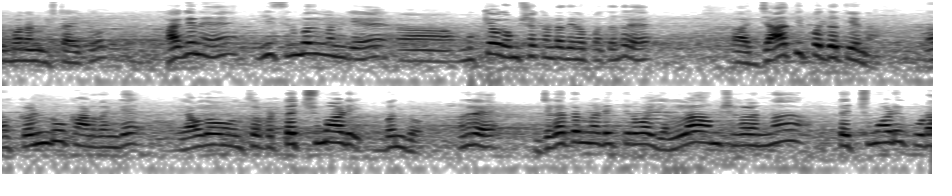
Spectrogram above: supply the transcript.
ತುಂಬ ನನಗೆ ಇಷ್ಟ ಆಯಿತು. ಹಾಗೆಯೇ ಈ ಸಿನಿಮಾದಲ್ಲಿ ನನಗೆ ಮುಖ್ಯವಾಗಿ ಅಂಶ ಕಂಡದೇನಪ್ಪ ಅಂತಂದರೆ ಜಾತಿ ಪದ್ಧತಿಯನ್ನು ಕಂಡು ಕಾಣದಂಗೆ ಯಾವುದೋ ಒಂದು ಸ್ವಲ್ಪ ಟಚ್ ಮಾಡಿ ಬಂದು, ಅಂದರೆ ಜಗತ್ತಲ್ಲಿ ನಡೀತಿರುವ ಎಲ್ಲ ಅಂಶಗಳನ್ನು ಟಚ್ ಮಾಡಿ ಕೂಡ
